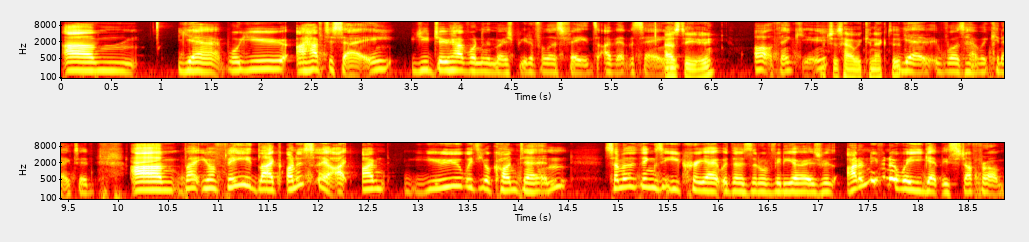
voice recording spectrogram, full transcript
Um, yeah. Well, you, I have to say, you do have one of the most beautifulest feeds I've ever seen. As do you, oh, thank you. which is how we connected. Yeah, it was how we connected. Um, but your feed, like honestly, I, I'm you with your content. Some of the things that you create with those little videos, with I don't even know where you get this stuff from.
